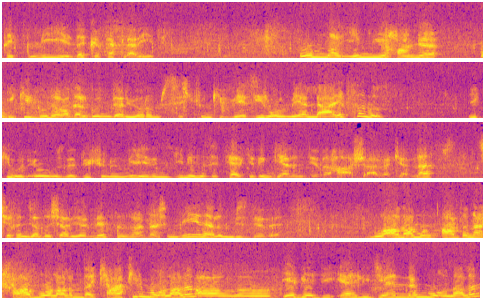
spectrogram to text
Kıtmir de köpekleriydi. Onlar Yemliha'nı iki güne kadar gönderiyorum. Siz çünkü vezir olmaya layıksınız. İki gün önünüzde düşünün, verin, dininizi terk edin, gelin dedi. Haşa ve kella. Çıkınca dışarıya nesin kardeşim, ne inelim biz dedi. Bu adamın ardına şabı olalım da kafir mi olalım? Ebedi ehli cehennem mi olalım?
